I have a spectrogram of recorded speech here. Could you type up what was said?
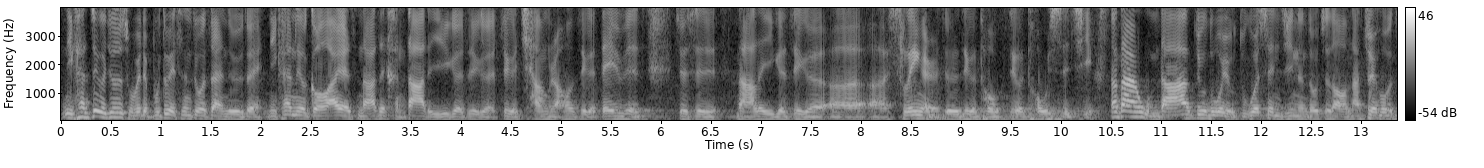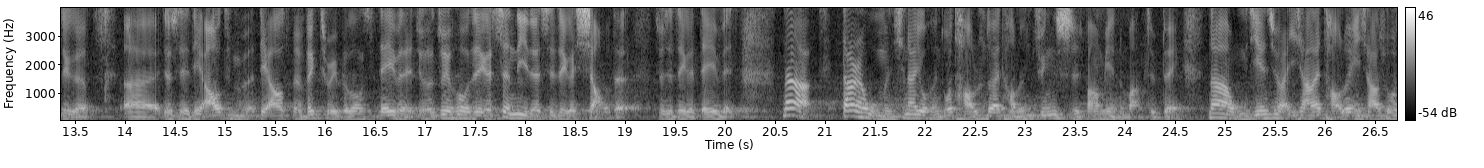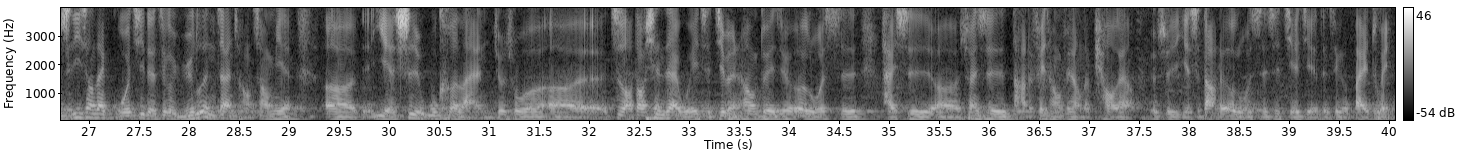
你看这个就是所谓的不对称作战，对不对？你看那个 Goliath 拿着很大的一个这个这个枪，然后这个 David 就是拿了一个这个呃呃 slinger，就是这个投这个投石器。那当然，我们大家就如果有读过圣经的都知道，那最后这个呃就是 the ultimate the ultimate victory belongs David，就是最后这个胜利的是这个小的，就是这个 David。那当然，我们现在有很多讨论都在讨论军事方面的嘛，对不对？那我们今天就想一下来讨论一下，说实际上在国际的这个舆论战场上面，呃，也是乌克兰，就是说，呃，至少到现在为止，基本上对这个俄罗斯还是呃算是打得非常非常的漂亮，就是也是打的俄罗斯是节节的这个败退。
